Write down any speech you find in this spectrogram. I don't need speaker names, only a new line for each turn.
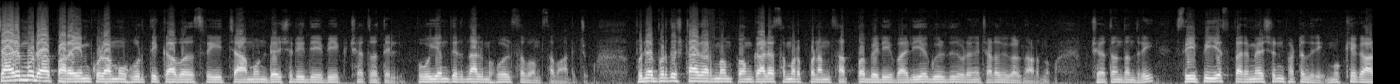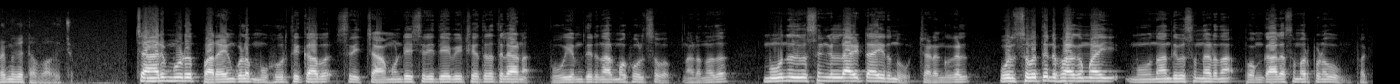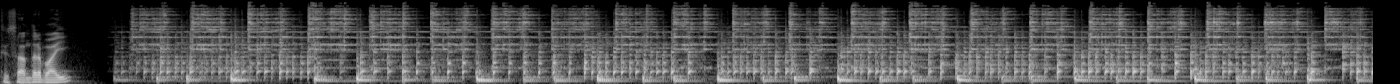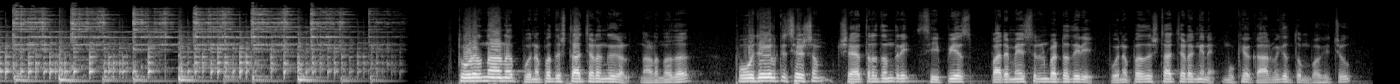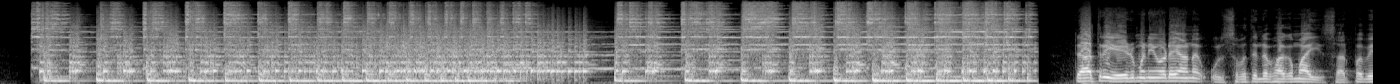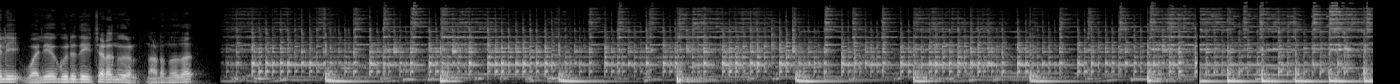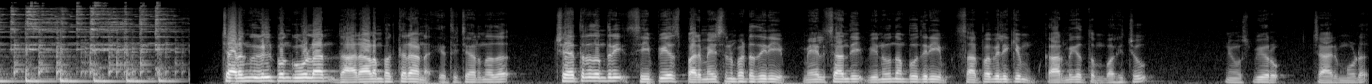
ചാരമുട പറയംകുളം മുഹൂർത്തിക്കാവ് ശ്രീ ചാമുണ്ടേശ്വരി ദേവി ക്ഷേത്രത്തിൽ പൂയം തിരുനാൾ മഹോത്സവം സമാപിച്ചു. പുനഃപ്രതിഷ്ഠാകർമ്മം പൊങ്കാല സമർപ്പണം സത്പബലി വലിയ ഗുരുതി തുടങ്ങിയ ചടങ്ങുകൾ നടന്നു. ക്ഷേത്രം തന്ത്രി C P S Parameswaran Bhattathiri മുഖ്യ കാർമ്മികത്വം വഹിച്ചു.
ചാരുമൂട് പറയംകുളം മുഹൂർത്തിക്കാവ് ശ്രീ ചാമുണ്ടേശ്വരി ദേവി ക്ഷേത്രത്തിലാണ് പൂയം തിരുനാൾ മഹോത്സവം നടന്നത്. മൂന്ന് ദിവസങ്ങളിലായിട്ടായിരുന്നു ചടങ്ങുകൾ. ഉത്സവത്തിന്റെ ഭാഗമായി മൂന്നാം ദിവസം നടന്ന പൊങ്കാല സമർപ്പണവും ഭക്തിസാന്ദ്രമായി. തുടർന്നാണ് പുനഃപ്രതിഷ്ഠാ ചടങ്ങുകൾ നടന്നത്. പൂജകൾക്ക് ശേഷം ക്ഷേത്രതന്ത്രി C P S Parameswaran Bhattathiri പുനഃപ്രതിഷ്ഠാ ചടങ്ങിന് മുഖ്യ കാർമ്മികത്വം വഹിച്ചു. രാത്രി ഏഴ് മണിയോടെയാണ് ഉത്സവത്തിന്റെ ഭാഗമായി സർപ്പബലി വലിയ ഗുരുതി ചടങ്ങുകൾ നടന്നത്. ചടങ്ങുകളിൽ പങ്കുകൊള്ളാൻ ധാരാളം ഭക്തരാണ് എത്തിച്ചേർന്നത്. ക്ഷേത്രതന്ത്രി സി പി എസ് പരമേശ്വരൻ ഭട്ടതിരിയും മേൽശാന്തി വിനു നമ്പൂതിരിയും സർപ്പബലിക്കും കാർമ്മികത്വം വഹിച്ചു. News bureau Charummood.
